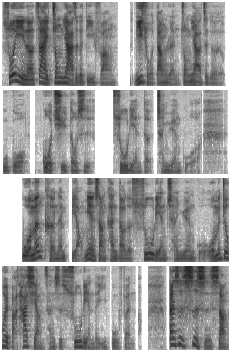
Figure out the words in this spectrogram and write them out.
所以呢，在中亚这个地方，理所当然，中亚这个五国过去都是苏联的成员国。我们可能表面上看到的苏联成员国，我们就会把它想成是苏联的一部分，但是事实上，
